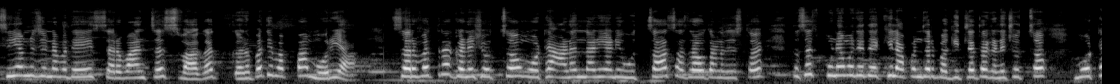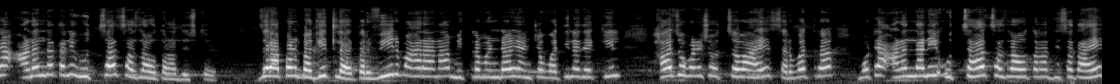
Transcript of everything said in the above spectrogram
सीएम जिल्ह्यामध्ये सर्वांचं स्वागत. गणपती बाप्पा मोर्या. सर्वत्र गणेशोत्सव मोठ्या आनंदाने आणि उत्साहात साजरा होताना दिसतोय. तसंच पुण्यामध्ये देखील आपण जर बघितलं तर गणेशोत्सव मोठ्या आनंदात आणि उत्साहात साजरा होताना दिसतोय. जर आपण बघितलं तर वीर महाराणा मित्रमंडळ यांच्या वतीने देखील हा जो गणेशोत्सव आहे सर्वत्र मोठ्या आनंदाने उत्साहात साजरा होताना दिसत आहे.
